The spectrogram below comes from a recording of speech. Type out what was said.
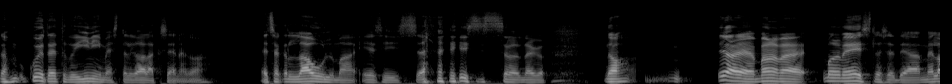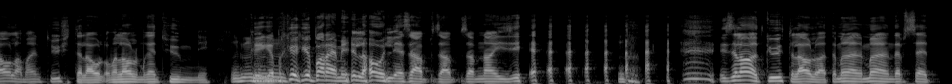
noh, kujuta ette, kui inimestel ka oleks see nagu, et sa hakkad laulma ja siis ja siis sul on nagu noh, ja, ja me oleme, me oleme eestlased ja me laulame ainult ühte laulu, me laulame ka ainult hümni. kõige, kõige paremini laulja saab, saab, saab naisi ja sa lauladki ühte laulu, vaata, mõnel, mõnel on täpselt see, et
